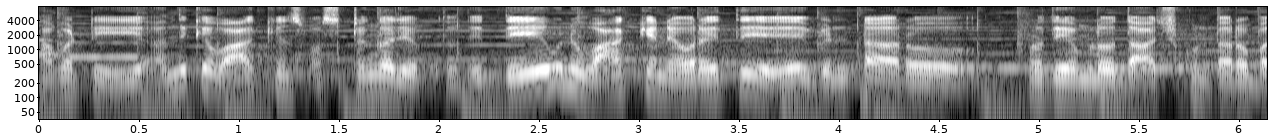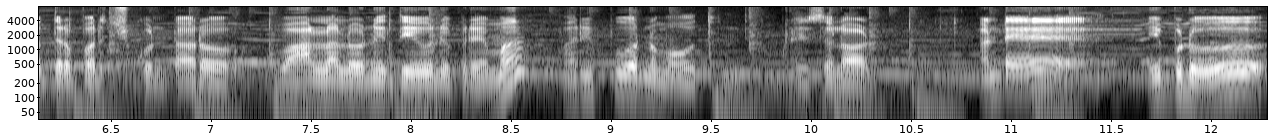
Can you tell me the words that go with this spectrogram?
కాబట్టి అందుకే వాక్యం స్పష్టంగా చెప్తుంది. దేవుని వాక్యాన్ని ఎవరైతే వింటారో హృదయంలో దాచుకుంటారో భద్రపరుచుకుంటారో వాళ్ళలోని దేవుని ప్రేమ పరిపూర్ణం అవుతుంది ప్రైజలాడ్ అంటే ఇప్పుడు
